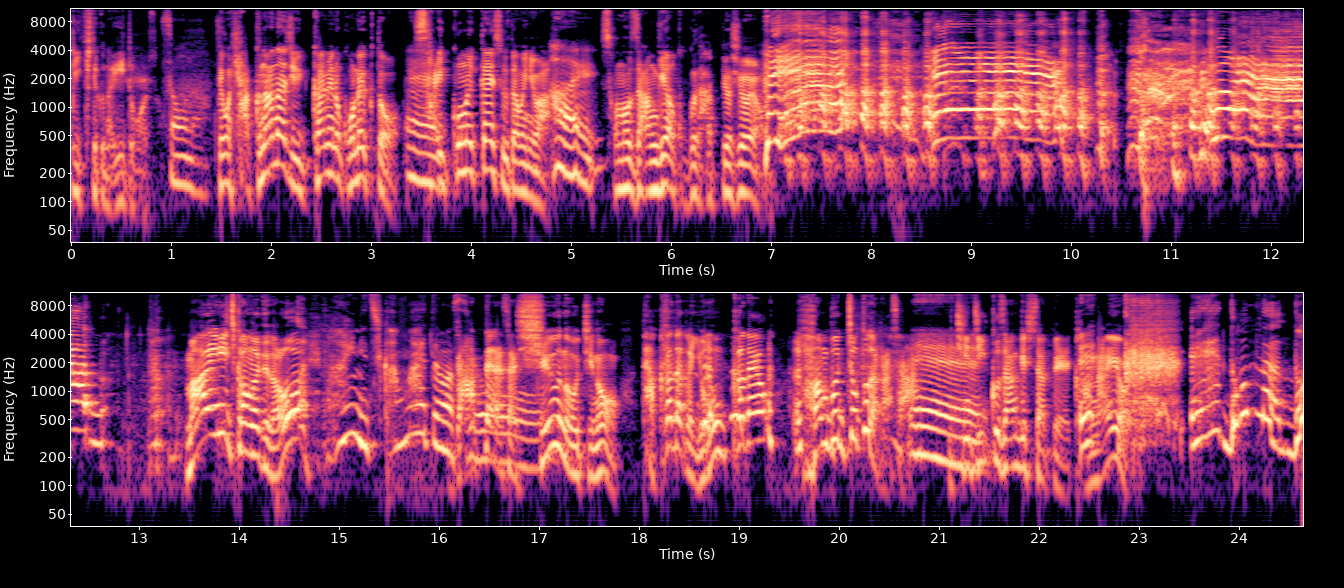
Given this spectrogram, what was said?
生きていくのはいいと思うんですうなんでも171回目のコネクトをええ。最高の1回にするためには、はい。その懺悔はここで発表しようよ。毎日考えてんだろ毎日考えてますよ。だったらさ週のうちのたかだか4日だよ。半分ちょっとだからさ、ええ。一日1個懺悔したって変わんないよ。えー、どんなど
